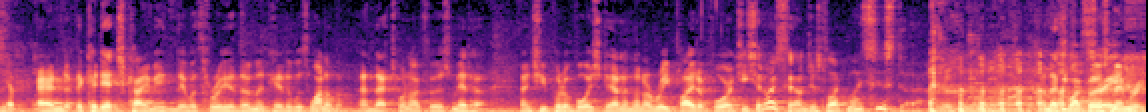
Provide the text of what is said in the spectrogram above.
Yep. And the cadets came in. There were three of them, and Heather was one of them. And that's when I first met her. And she put her voice down, and then I replayed it for her, and she said, "I sound just like my sister." and that's my first true. memory.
